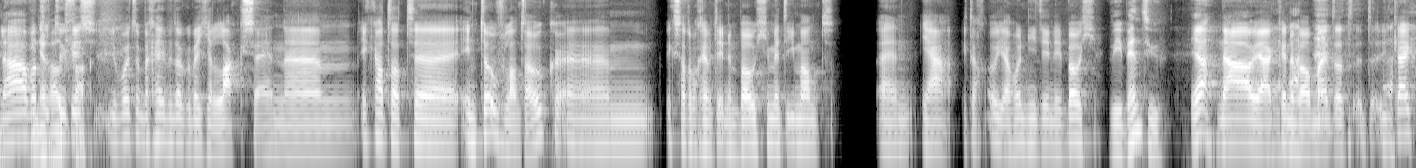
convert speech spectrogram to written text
Nou, wat in natuurlijk vak. is, je wordt op een gegeven moment ook een beetje laks. En ehm, ik had dat eh, in Toverland ook. Ehm, ik zat op een gegeven moment in een bootje met iemand. En ja, ik dacht, oh, jij hoort niet in dit bootje. Wie bent u? Ja, nou ja, ik ken hem wel. Maar dat, het- kijk,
